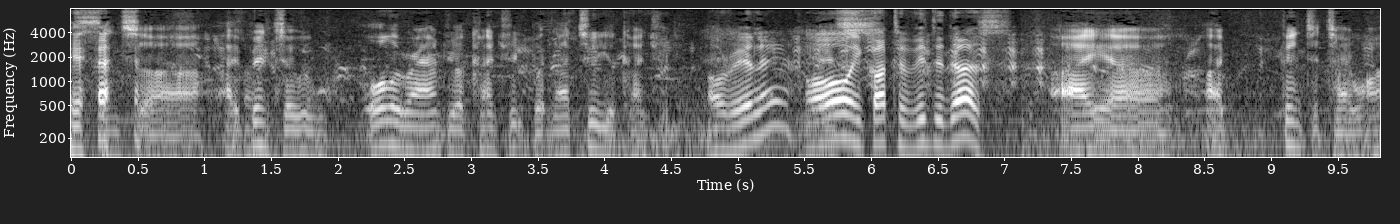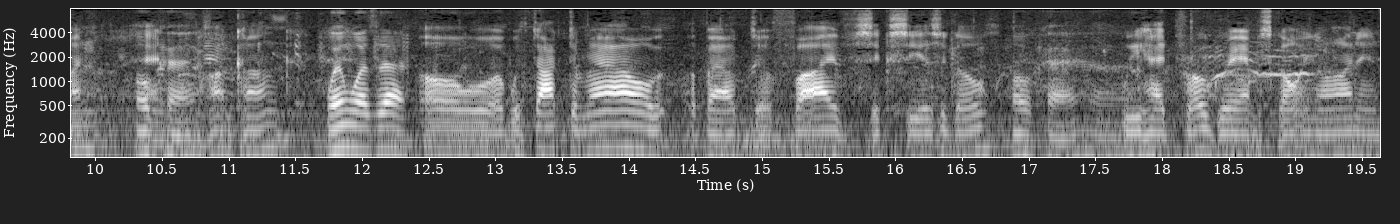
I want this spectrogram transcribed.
Since uh, I've been to all around your country, but not to your country. Oh, really? Yes. Oh, you got to visit us. I uh, I've been to Taiwan okay. and Hong Kong. When was that? Oh, uh, with Dr. Mao about uh, five, six years ago. Okay. we had programs going on in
